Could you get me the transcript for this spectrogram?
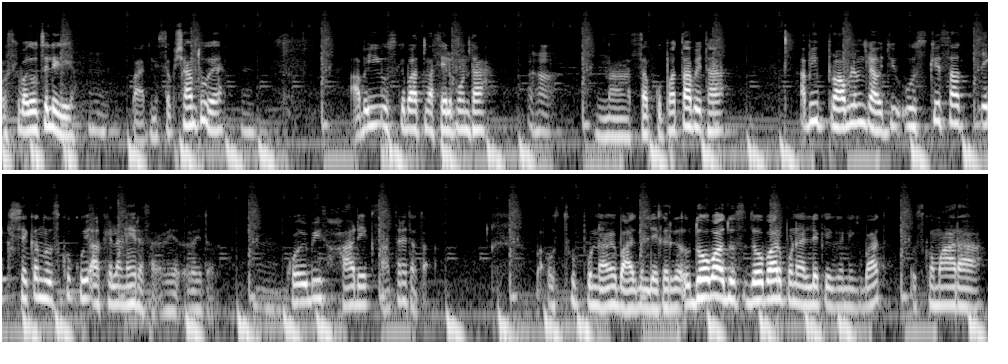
उसके बाद वो चली गई बाद में सब शांत हो गया अभी उसके बाद ना सेल फ़ोन था हाँ। ना सबको पता भी था। अभी प्रॉब्लम क्या होती उसके साथ एक सेकंड उसको कोई अकेला नहीं रह रह- रहता। कोई भी हर एक साथ रहता था। उसको पुणे में बाद में लेकर गए। दो बार दो बार पुणे लेकर गए के बाद उसको मारा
